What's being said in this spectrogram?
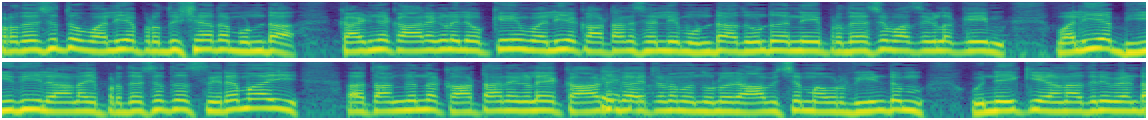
പ്രദേശത്ത് വലിയ പ്രതിഷേധമുണ്ട്. കഴിഞ്ഞ കാലങ്ങളിലൊക്കെയും വലിയ കാട്ടാന ശല്യമുണ്ട് അതുകൊണ്ട് തന്നെ ഈ പ്രദേശവാസികളൊക്കെയും വലിയ ഭീതിയിലാണ്. ഈ പ്രദേശത്ത് സ്ഥിരമായി തങ്ങുന്ന കാട്ടാനകളെ കാട് കയറ്റണം എന്നുള്ളൊരു ആവശ്യം അവർ വീണ്ടും ഉന്നയിക്കുകയാണ്. അതിനുവേണ്ട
